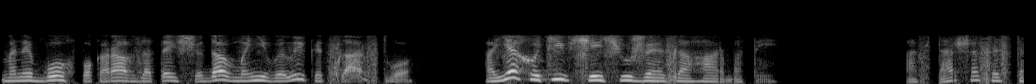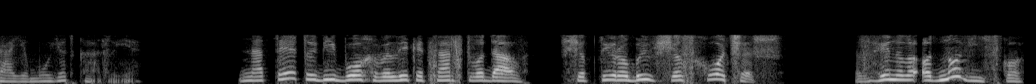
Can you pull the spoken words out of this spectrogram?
мене Бог покарав за те, що дав мені велике царство, а я хотів ще й чуже загарбати. А старша сестра йому й отказує. На те тобі Бог велике царство дав, щоб ти робив, що схочеш. Згинуло одно військо,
